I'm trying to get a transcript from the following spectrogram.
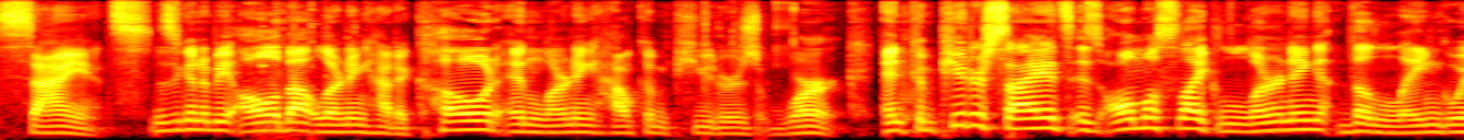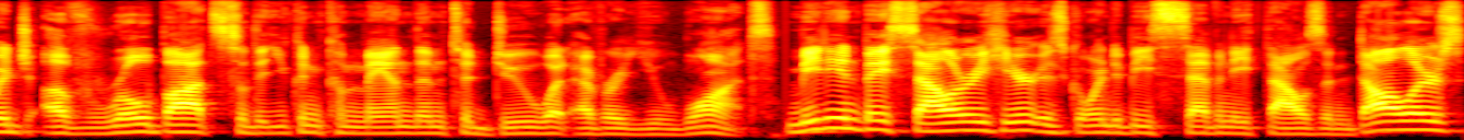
science. This is gonna be all about learning how to code and learning how computers work. And computer science is almost like learning the language of robots so that you can command them to do whatever you want. Median base salary here is going to be $70,000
